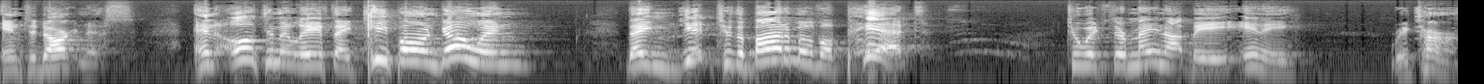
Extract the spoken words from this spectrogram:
into darkness. And ultimately, if they keep on going, they can get to the bottom of a pit to which there may not be any return.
